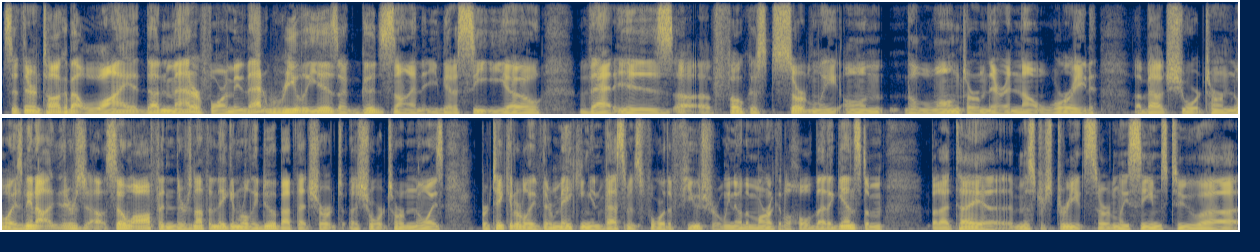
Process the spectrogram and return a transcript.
sit there and talk about why it doesn't matter for him. I mean, that really is a good sign that you've got a CEO that is uh, focused certainly on the long term there and not worried about short term noise. I mean, there's uh, so often there's nothing they can really do about that short uh, short term noise, particularly if they're making investments for the future. We know the market will hold that against them. But I tell you, Mr. Streit certainly seems to uh,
